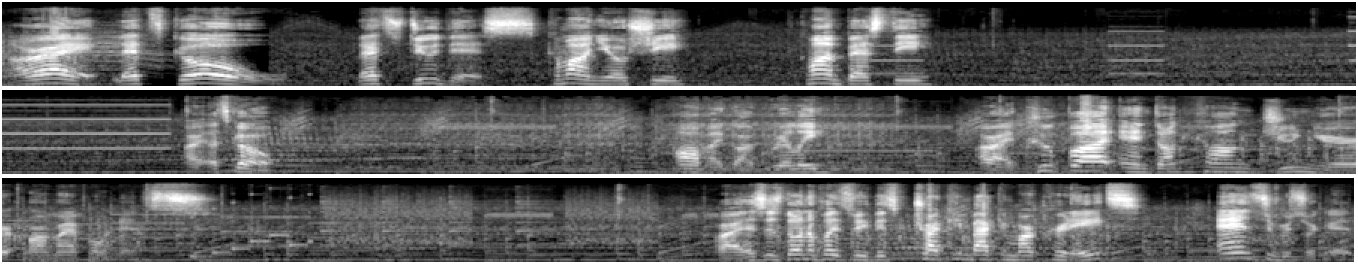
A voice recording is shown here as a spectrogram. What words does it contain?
Alright, let's go. Let's do this. Come on, Yoshi. Come on, bestie. Alright, let's go. Oh my god, really? Alright, Koopa and Donkey Kong Jr. are my opponents. Alright, this is Donut Plains 3. This is tracking back in Mario Kart 8 and Super Circuit.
